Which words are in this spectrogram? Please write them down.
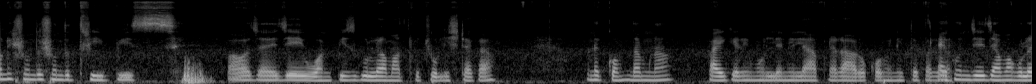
অনেক সুন্দর সুন্দর থ্রি পিস পাওয়া যায় যে এই ওয়ান পিসগুলো মাত্র চল্লিশ টাকা। অনেক কম দাম না। পাইকারি মূল্যে নিলে আপনারা আরও কমে নিতে পারেন এখন যে জামাগুলো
